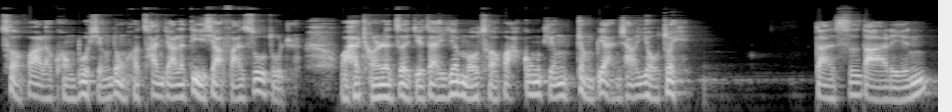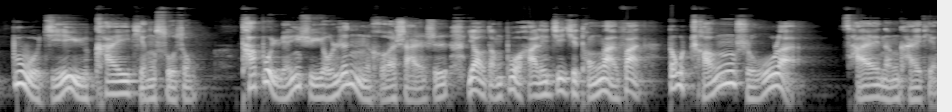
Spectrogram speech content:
策划了恐怖行动和参加了地下反苏组织，我还承认自己在阴谋策划宫廷政变上有罪。但斯大林不急于开庭诉讼，他不允许有任何闪失，要等布哈林及其同案犯都成熟了。才能开庭，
